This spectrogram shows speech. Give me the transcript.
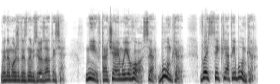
Ви не можете з ним зв'язатися? Ні, втрачаємо його, сер. Бункер. Весь цей клятий бункер.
